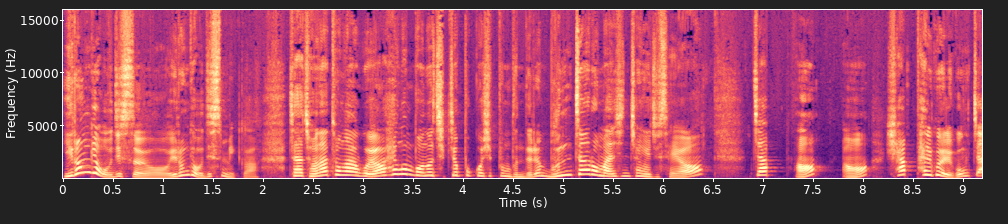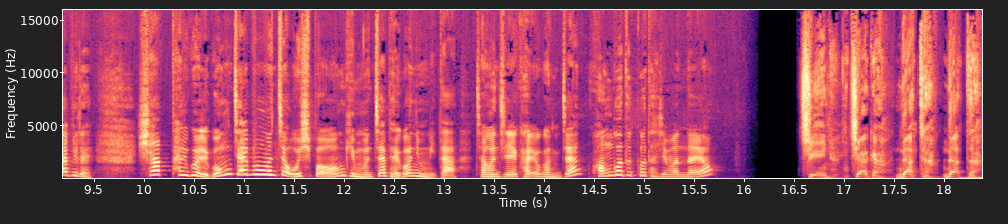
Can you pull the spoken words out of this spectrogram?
이런 게 어딨어요. 이런 게 어딨습니까? 자, 전화 통화하고요. 행운 번호 직접 뽑고 싶은 분들은 문자로만 신청해 주세요. 짭, 어? 어? 샵8910 짭이래. 샵8910 짧은 문자 50원, 긴 문자 100원입니다. 정은지의 가요 광장 광고 듣고 다시 만나요. 진짜가 나타났다.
